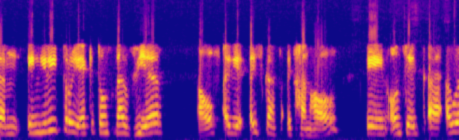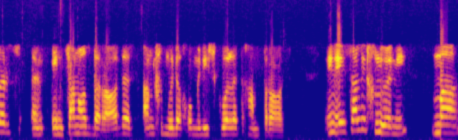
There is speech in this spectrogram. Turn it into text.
Ehm um, en hierdie projek het ons nou weer half uit die yskas uit gaan haal en ons het uh, ouers en en van ons beraders aangemoedig om met die skole te gaan praat. En jy sal nie glo nie, maar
